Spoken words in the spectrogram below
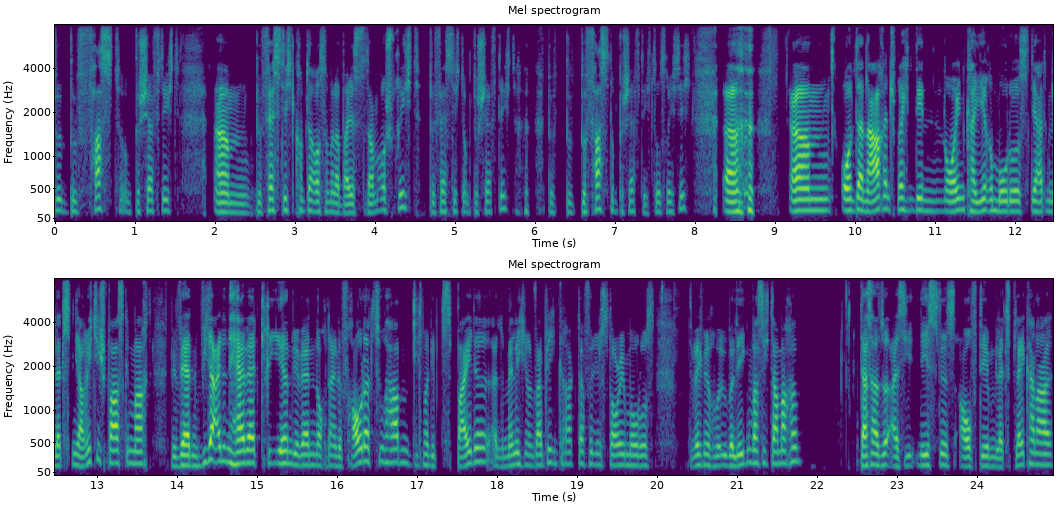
be, befasst und beschäftigt. Ähm, befestigt kommt daraus, wenn man da beides zusammen ausspricht. Befestigt und beschäftigt. Be, be, befasst und beschäftigt, so ist richtig. Äh, ähm, und danach entsprechend den neuen Karrieremodus. Der hat im letzten Jahr richtig Spaß gemacht. Wir werden wieder einen Herbert kreieren. Wir werden noch eine Frau dazu haben. Diesmal gibt es beide, also männlichen und weiblichen Charakter für den Story-Modus. Da werde ich mir noch überlegen, was ich da mache. Das also als nächstes auf dem Let's Play-Kanal.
